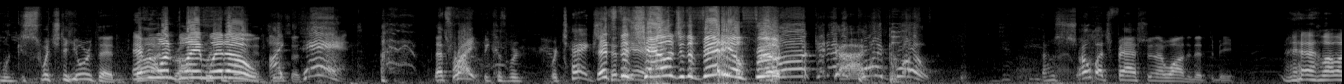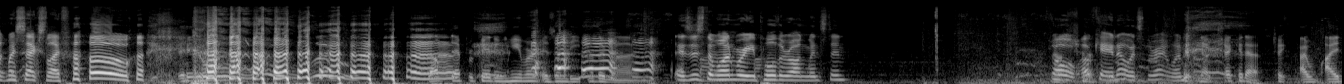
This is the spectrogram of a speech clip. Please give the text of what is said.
we switch to healer then. Everyone God, blame Widow. I can't! That's right, because we're we're tanks. That's to the challenge of the video, fruit. Oh, get out God. of point blue! That was so much faster than I wanted it to be. Yeah, a lot like my sex life. Oh. Self-deprecating humor is in the other nine. Is this the one where you pull the wrong Winston? No, Oh, okay, no, it's the right one. No, check it out. Check, I, I,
